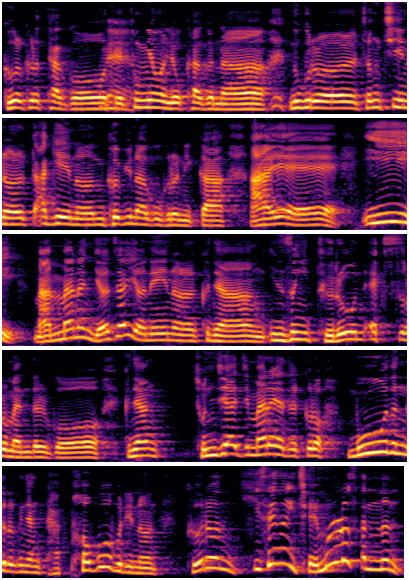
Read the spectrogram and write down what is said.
그걸 그렇다고 네. 대통령을 욕하거나 누구를 정치인을 까기에는 겁이 나고 그러니까 아예 이 만만한 여자 연예인을 그냥 인성이 더러운 X로 만들고 그냥 존재하지 말아야 될 거로 모든 것을 그냥 다 퍼부어 버리는 그런 희생의 제물로 삼는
